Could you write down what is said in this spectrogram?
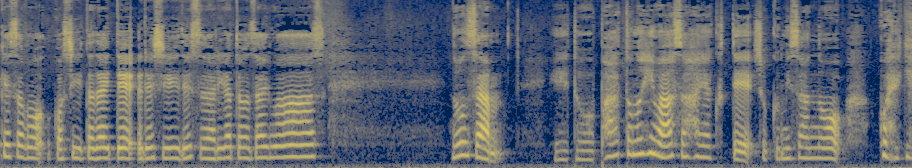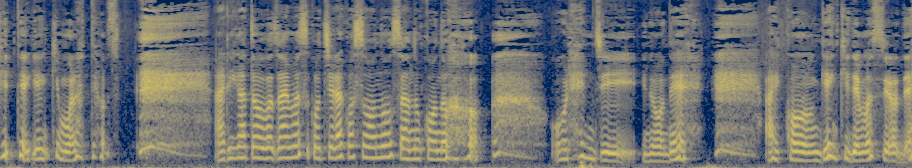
今朝もお越しいただいて嬉しいです。ありがとうございます。のんさん、えっ、ー、と、パートの日は朝早くて、職味さんの声聞いて元気もらってます。ありがとうございます。こちらこそ、のんさんのこの オレンジのね、アイコン元気出ますよね。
